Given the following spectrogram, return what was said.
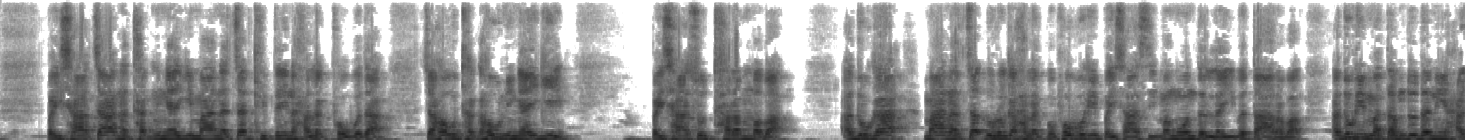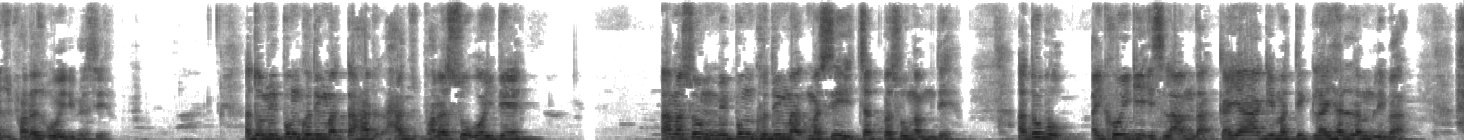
ꯄꯩꯁꯥ ꯆꯥꯅ ꯊꯛꯅꯤꯡꯉꯥꯏꯒꯤ ꯃꯥꯅ ꯆꯠꯈꯤꯕꯗꯩꯅ ꯍꯜꯂꯛ ꯐꯥꯎꯕꯗ ꯆꯥꯍꯧ ꯊꯛꯍꯧꯅꯤꯡꯉꯥꯏꯒꯤ ꯄꯩꯁꯥꯁꯨ ꯊꯔꯝꯃꯕ ꯑꯗꯨꯒ ꯃꯥꯅ ꯆꯠꯂꯨꯔꯒ ꯍꯜꯂꯛꯄ ꯐꯥꯎꯕꯒꯤ ꯄꯩꯁꯥꯁꯤ ꯃꯉꯣꯟꯗ ꯂꯩꯕ ꯇꯥꯔꯕ ꯑꯗꯨꯒꯤ ꯃꯇꯝꯗꯨꯗꯅꯤ ꯍꯖ ꯐꯔꯖ ꯑꯣꯏꯔꯤꯕꯁꯤ ꯑꯗꯨ ꯃꯤꯄꯨꯝ ꯈꯨꯗꯤꯡꯃꯛꯇ ꯍꯖ ꯐꯔꯖꯁꯨ ꯑꯣꯏꯗꯦ ꯑꯃꯁꯨꯡ ꯃꯤꯄꯨꯝ ꯈꯨꯗꯤꯡꯃꯛ ꯃꯁꯤ ꯆꯠꯄꯁꯨ ꯉꯝꯗꯦ ꯑꯗꯨꯕꯨ अखोगी इस्लाम कयागी मतिक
